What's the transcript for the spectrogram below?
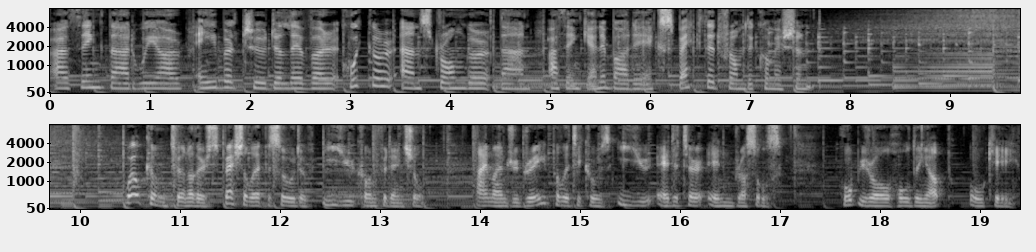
I think that we are able to deliver quicker and stronger than I think anybody expected from the Commission. Welcome to another special episode of EU Confidential. I'm Andrew Gray, Politico's EU editor in Brussels. Hope you're all holding up okay.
